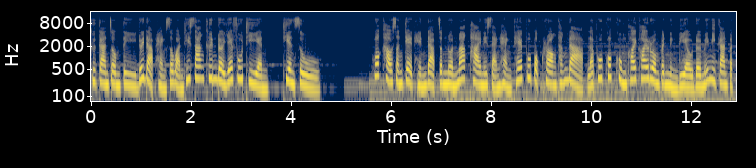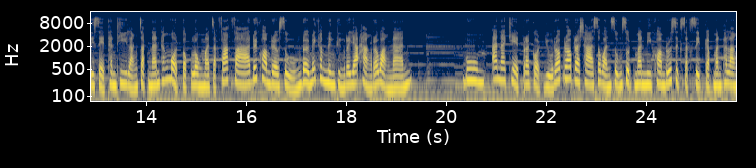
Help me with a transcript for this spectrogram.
คือการโจมตีด้วยดาบแห่งสวรรค์ที่สร้างขึ้นโดยเย่ฟู่เทียน เทียนซู พวกเขาสังเกตเห็นดาบจำนวนมากภายในแสงแห่งเทพผู้ปกครองทั้งดาบ และผู้ควบคุมค่อยๆ รวมเป็นหนึ่งเดียว โดยไม่มีการปฏิเสธทันทีหลังจากนั้นทั้งหมดตกลงมาจากฟากฟ้าด้วยความเร็วสูง โดยไม่คำนึงถึงระยะห่างระหว่างนั้น บูม อาณาเขตปรากฏอยู่รอบๆ ปราชาสวรรค์สูงสุด มันมีความรู้สึกศักดิ์สิทธิ์กับมันพลัง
